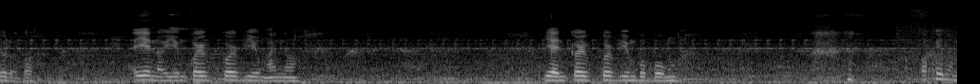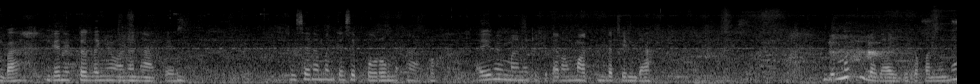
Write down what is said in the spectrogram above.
Turo ko. Ayan, oh, yung curve-curve yung ano. Yan, curve-curve yung bubong. Okay lang ba? Ganito lang yung ano natin. Isa naman kasi puro mukha ko. Ayun yung mga nakikita ng mga tinda-tinda. Mo ba dahil dito kanina?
